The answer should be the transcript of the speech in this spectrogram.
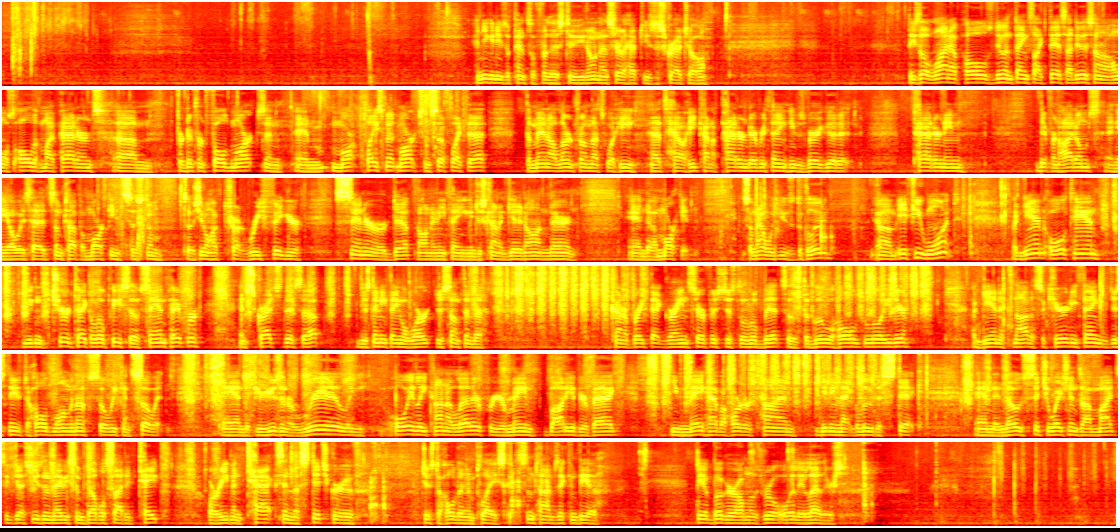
And you can use a pencil for this too. You don't necessarily have to use a scratch awl these little lineup holes, doing things like this. I do this on almost all of my patterns um, for different fold marks and, and mark placement marks and stuff like that. The man I learned from, that's what he, that's how he kind of patterned everything. He was very good at patterning different items and he always had some type of marking system so you don't have to try to refigure center or depth on anything. You can just kind of get it on there and, and uh, mark it. So now we use the glue. Um, if you want, Again, oil tan, you can sure take a little piece of sandpaper and scratch this up. Just anything will work, just something to kind of break that grain surface just a little bit so that the glue will hold a little easier. Again, it's not a security thing. We just need it to hold long enough so we can sew it. And if you're using a really oily kind of leather for your main body of your bag, you may have a harder time getting that glue to stick. And in those situations, I might suggest using maybe some double-sided tape or even tacks in the stitch groove just to hold it in place because sometimes it can be a be a booger on those real oily leathers.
